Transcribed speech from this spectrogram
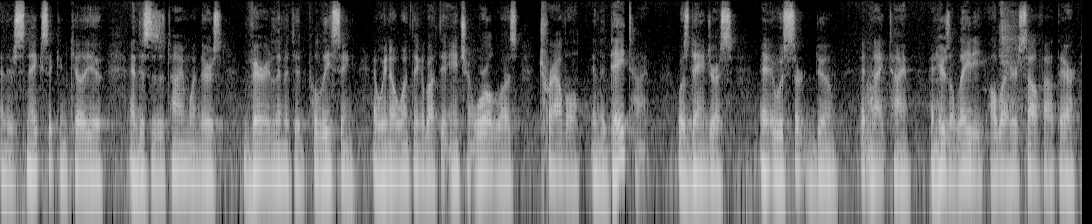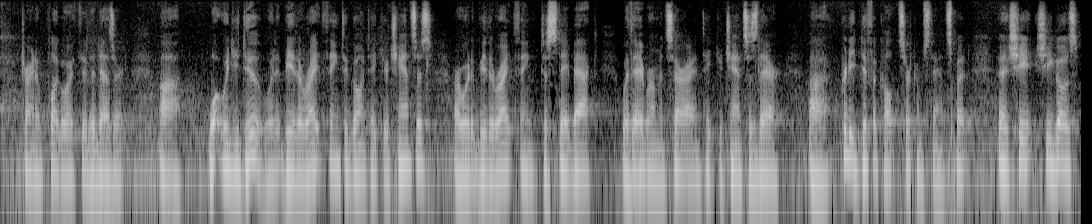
and there's snakes that can kill you, and this is a time when there's very limited policing. And we know one thing about the ancient world was travel in the daytime was dangerous, and it was certain doom at nighttime. And here's a lady all by herself out there trying to plug her way through the desert. Uh, what would you do? Would it be the right thing to go and take your chances, or would it be the right thing to stay back with Abram and Sarah and take your chances there? Uh, pretty difficult circumstance. But uh, she, she goes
